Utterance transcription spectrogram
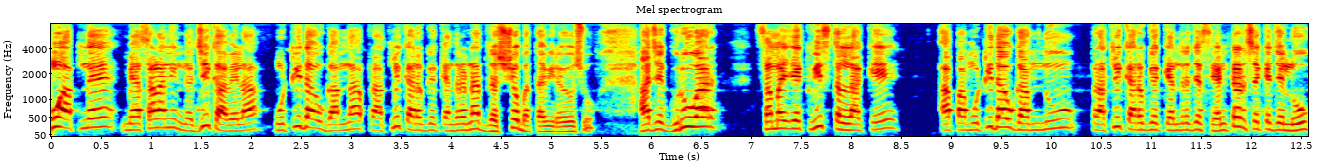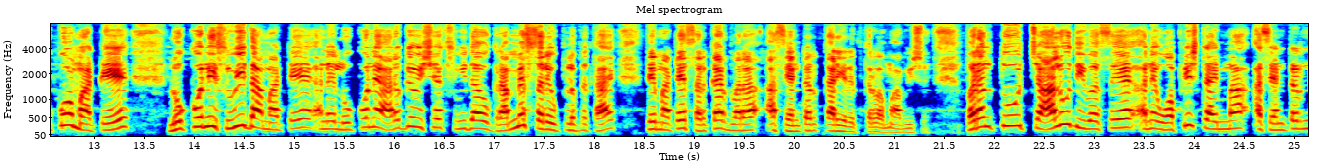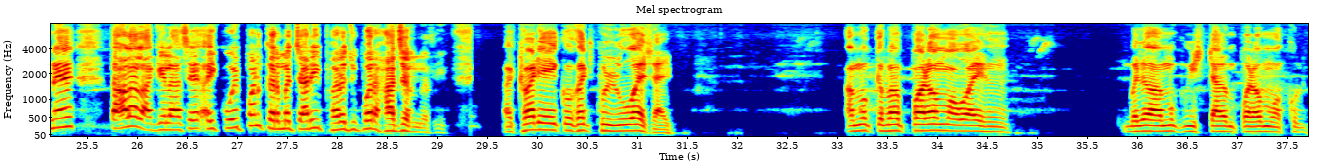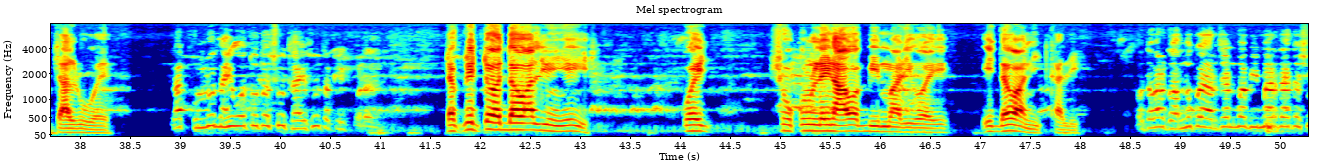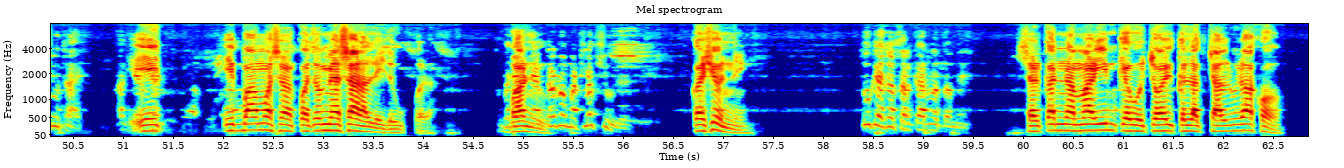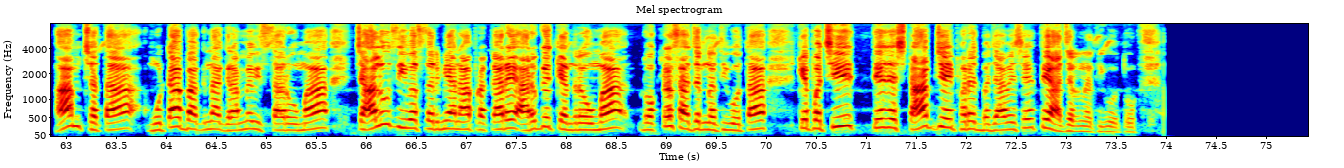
હું આપને મહેસાણાની નજીક આવેલા મોટીદાવ ગામના પ્રાથમિક આરોગ્ય કેન્દ્રના દ્રશ્યો બતાવી રહ્યો છું. આજે ગુરુવાર સમય એકવીસ કલાકે આપ આ મોટીદાવ ગામનું પ્રાથમિક આરોગ્ય કેન્દ્ર જે સેન્ટર છે કે જે લોકો માટે, લોકોની સુવિધા માટે અને લોકોને આરોગ્ય વિષયક સુવિધાઓ ગ્રામ્ય સ્તરે ઉપલબ્ધ થાય તે માટે સરકાર દ્વારા આ સેન્ટર કાર્યરત કરવામાં આવ્યું છે. પરંતુ ચાલુ દિવસે અને ઓફિસ ટાઈમમાં આ સેન્ટરને તાળા લાગેલા છે. અહીં કોઈ પણ કર્મચારી ફરજ ઉપર હાજર નથી. અઠવાડિયે એક વખત ખુલ્લું હોય સાહેબ. અમુક તમે પરમો હોય હું. બધો અમુક વિસ્તારમાં પરમો ખૂબ ચાલુ હોય. ખુલ્લું નહીં હોતું તો શું થાય? શું તકલીફ પડે? તકલીફ તો દવા એ કોઈ છોકરું લઈને આવે બીમારી હોય એ દવાની જ ખાલી. તમારા ગામનું કોઈ અર્જન્ટમાં બીમાર થાય તો શું થાય? એ એ બામાં કહો તો મહેસાણા લઈ જવું પડે. ભાનુ મતલબ શું છે? કશું નહીં. શું કહેશો સરકારને તમે? સરકારને અમારે એમ કેવું ચોવીસ કલાક ચાલુ રાખો. આમ છતાં, મોટાભાગના ગ્રામ્ય વિસ્તારોમાં ચાલુ દિવસ દરમિયાન આ પ્રકારે આરોગ્ય કેન્દ્રોમાં ડૉક્ટર્સ હાજર નથી હોતા કે પછી તે જે સ્ટાફ જે ફરજ બજાવે છે તે હાજર નથી હોતો.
